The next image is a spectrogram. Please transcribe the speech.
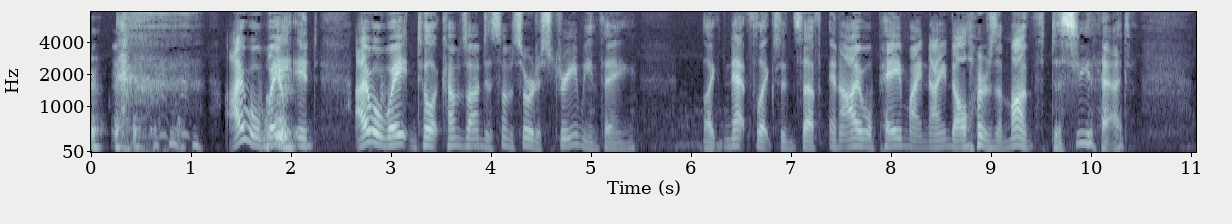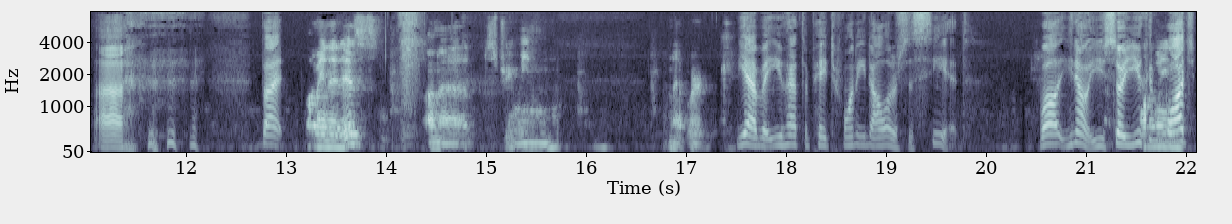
I will wait. It. I will wait until it comes onto some sort of streaming thing, like Netflix and stuff, and I will pay my nine dollars a month to see that. Uh, but I mean, it is on a streaming network. Yeah, but you have to pay twenty dollars to see it. Well, you know, you so you can watch.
